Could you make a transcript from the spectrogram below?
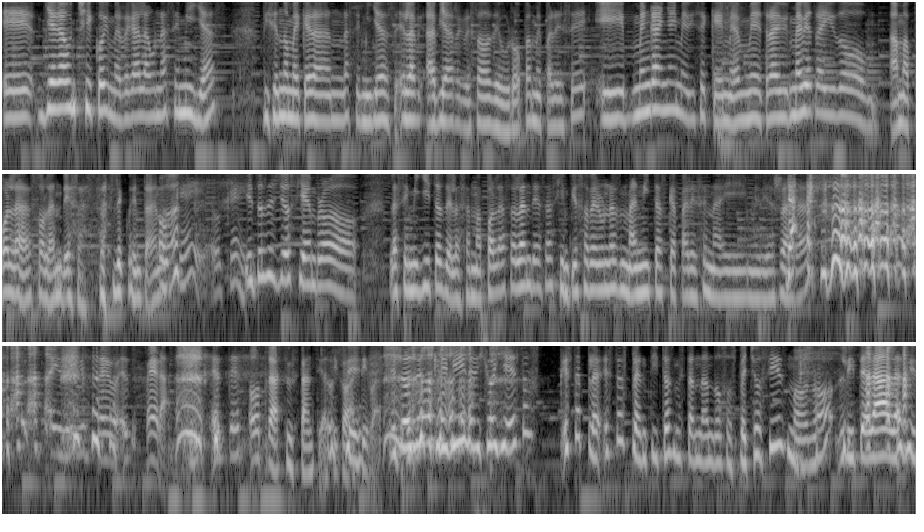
eh, llega un chico y me regala unas semillas diciéndome que eran unas semillas, él hab- había regresado de Europa, me parece, y me engaña y me dice que me, me trae- me había traído amapolas holandesas, haz de cuenta, ¿no? Ok, Y ok. entonces yo siembro las semillitas de las amapolas holandesas y empiezo a ver unas manitas que aparecen ahí medias raras. Y dijiste, espera, esta es otra sustancia Sí. psicoactiva. Entonces le escribí y le dije, oye, estas, estas plantitas me están dando sospechosismo, ¿no? Literal, así.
